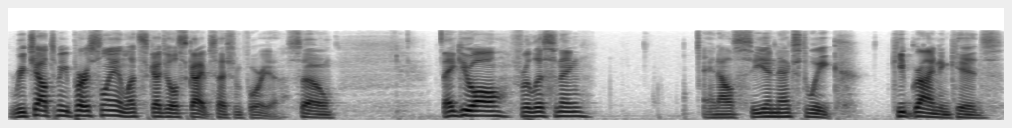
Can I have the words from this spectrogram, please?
reach out to me personally and let's schedule a Skype session for you. So, thank you all for listening, and I'll see you next week. Keep grinding, kids.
